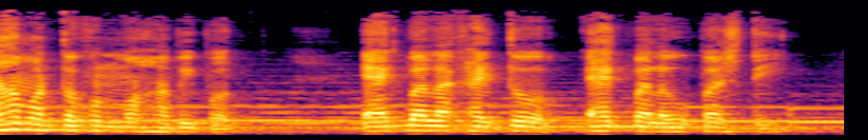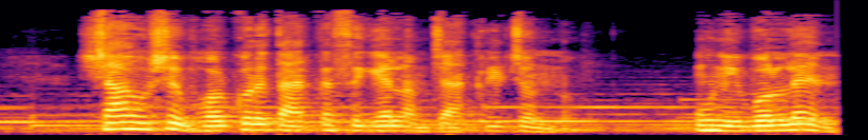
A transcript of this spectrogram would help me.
আমার তখন মহাবিপদ একবেলা খাইতো একবেলা উপাস দিই। সাহসে ভর করে তার কাছে গেলাম চাকরির জন্য। উনি বললেন,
